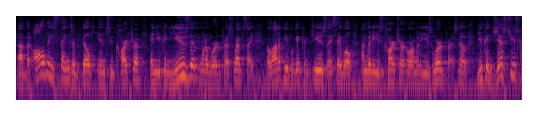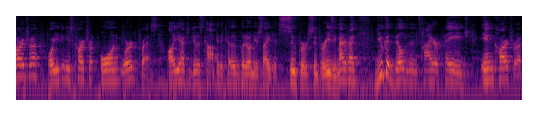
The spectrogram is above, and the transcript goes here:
Uh, but all these things are built into Kartra and you can use them on a WordPress website. A lot of people get confused. And they say well I'm going to use Kartra or I'm going to use WordPress. No you can just use Kartra or you can use Kartra on WordPress. All you have to do is copy the code put it on your site. It's super super easy. Matter of fact you could build an entire page in Kartra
